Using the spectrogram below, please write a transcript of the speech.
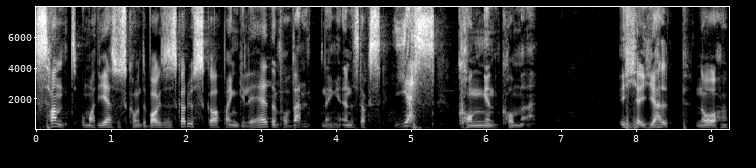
sant om at Jesus kommer tilbake, så skal det jo skape en glede, en forventning, en slags 'Yes! Kongen kommer'. Ikke 'hjelp nå'.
